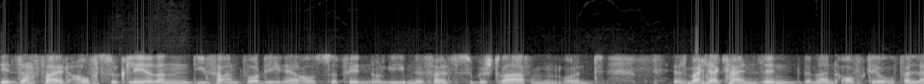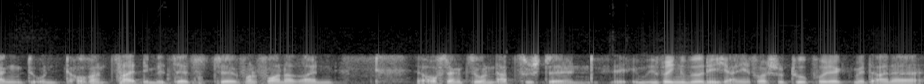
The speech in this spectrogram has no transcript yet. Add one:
den Sachverhalt aufzuklären, die Verantwortlichen herauszufinden und gegebenenfalls zu bestrafen. Und es macht ja keinen Sinn, wenn man Aufklärung verlangt und auch ein Zeitlimit setzt, äh, von vornherein auf Sanktionen abzustellen. Im Übrigen würde ich ein Infrastrukturprojekt mit einer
